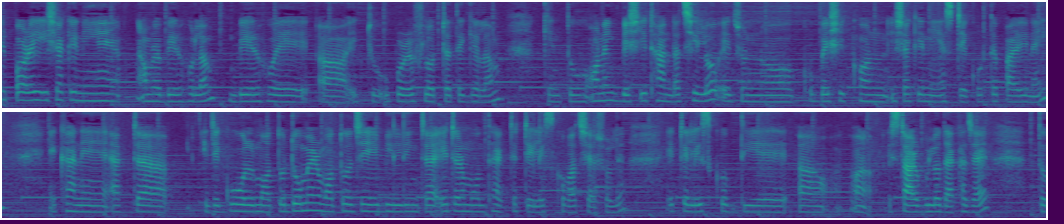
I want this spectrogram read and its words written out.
এরপরে ঈশাকে নিয়ে আমরা বের হলাম। বের হয়ে একটু উপরের ফ্লোরটাতে গেলাম। কিন্তু অনেক বেশি ঠান্ডা ছিল, এজন্য খুব বেশিক্ষণ ঈশাকে নিয়ে স্টে করতে পারি নাই। এখানে একটা এই যে গোল মতো, ডোমের মতো যে বিল্ডিংটা, এটার মধ্যে একটা টেলিস্কোপ আছে আসলে। এই টেলিস্কোপ দিয়ে স্টারগুলো দেখা যায়। তো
